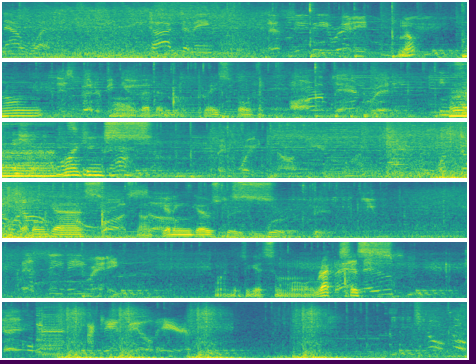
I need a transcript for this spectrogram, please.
Now what? Talk to me. SCV ready. Nope, wrong. This better be Oh, good. that is graceful. Armed and ready. Insufficient Uh, Vikings. Double gas. Start getting ghosts. the word, big. SCV ready. I need to get some more Raxus. I can't build here. Go, go,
